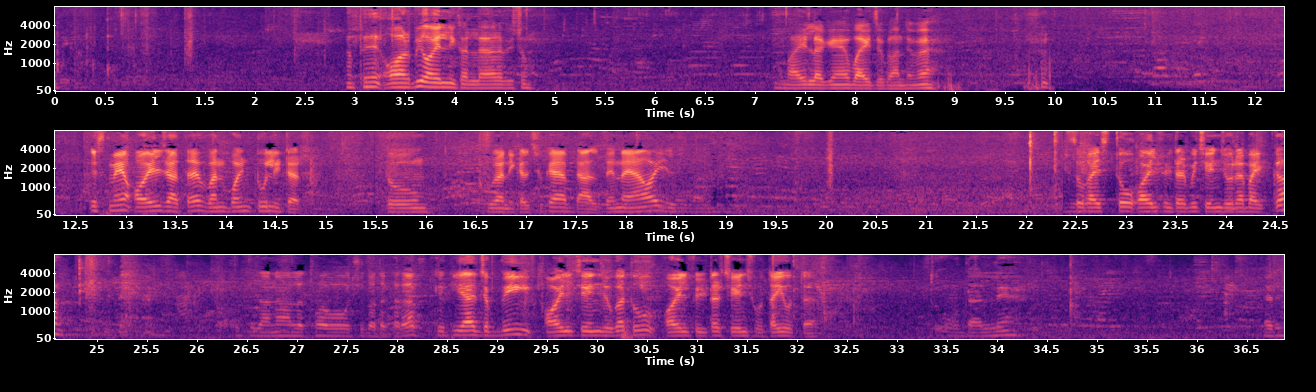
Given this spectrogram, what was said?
यहाँ पे और भी ऑयल निकल रहा है अभी तो। भाई लगे हैं बाइक चुकाने में। इसमें ऑयल जाता है 1.2 लीटर तो पूरा निकल चुका है, अब डालते हैं नया ऑयल सो गाइस तो ऑयल फ़िल्टर भी चेंज हो रहा है बाइक का। पुराना हालत था वो हो चुका था खराब। क्योंकि यार जब भी ऑयल चेंज होगा तो ऑयल फ़िल्टर चेंज होता ही होता है। तो डाल लें। अरे।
